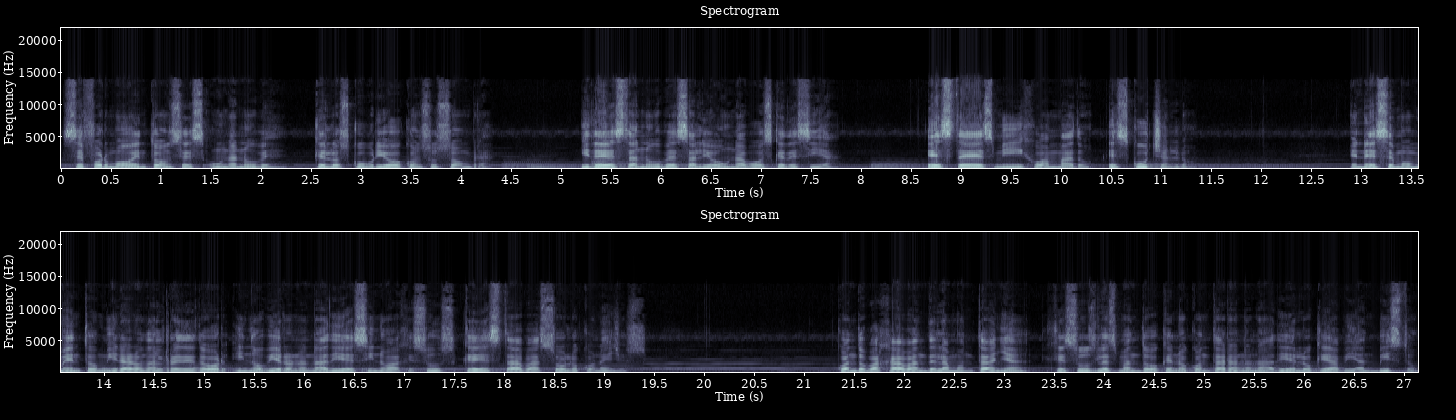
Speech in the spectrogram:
Se formó entonces una nube que los cubrió con su sombra, y de esta nube salió una voz que decía, Este es mi Hijo amado, escúchenlo. En ese momento miraron alrededor y no vieron a nadie sino a Jesús que estaba solo con ellos. Cuando bajaban de la montaña, Jesús les mandó que no contaran a nadie lo que habían visto,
